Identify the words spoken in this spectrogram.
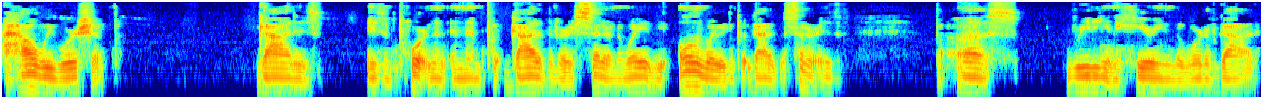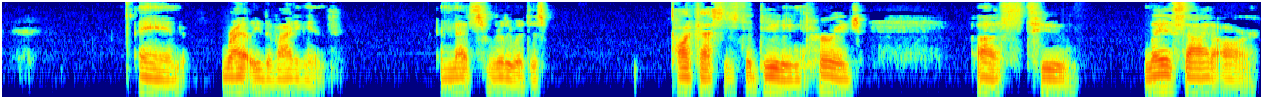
how we worship God is is important, and then put God at the very center. And the way, the only way we can put God at the center is by us reading and hearing the Word of God and rightly dividing it. And that's really what this podcast is to do to encourage us to lay aside our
